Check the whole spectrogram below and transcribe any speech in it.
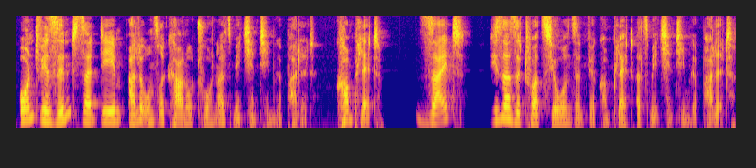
Und wir sind seitdem alle unsere Kanutouren als Mädchenteam gepaddelt. Komplett. Seit dieser Situation sind wir komplett als Mädchenteam gepaddelt.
